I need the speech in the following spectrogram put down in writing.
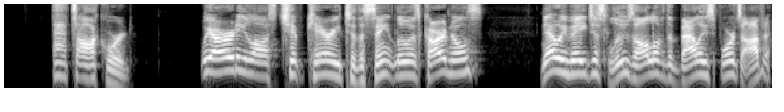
that's awkward. We already lost Chip Caray to the St. Louis Cardinals. Now we may just lose all of the Bally Sports options.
